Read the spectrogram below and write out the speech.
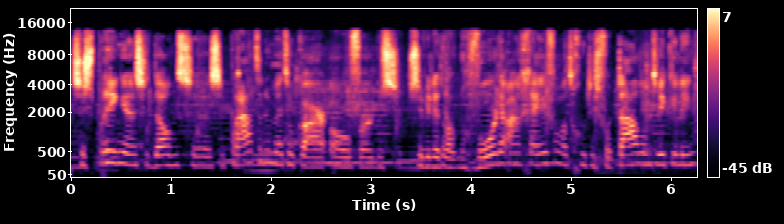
ze springen, ze dansen, ze praten er met elkaar over. Dus ze willen er ook nog woorden aan geven, wat goed is voor taalontwikkeling.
